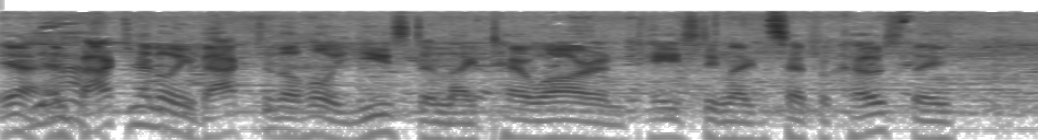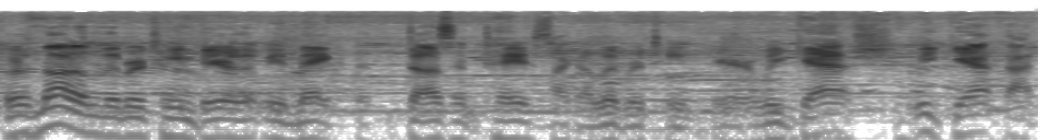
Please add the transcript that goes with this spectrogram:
yeah. Yeah. And backpedaling back to the whole yeast and like terroir and tasting like the Central Coast thing, there's not a Libertine beer that we make that doesn't taste like a Libertine beer. We get we get that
